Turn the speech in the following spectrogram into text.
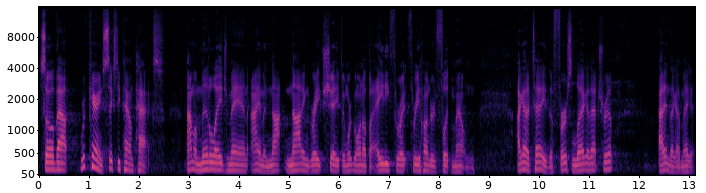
So, about, we're carrying 60 pound packs. I'm a middle aged man. I am not, not in great shape, and we're going up an 8,300 foot mountain. I got to tell you, the first leg of that trip, I didn't think I'd make it.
